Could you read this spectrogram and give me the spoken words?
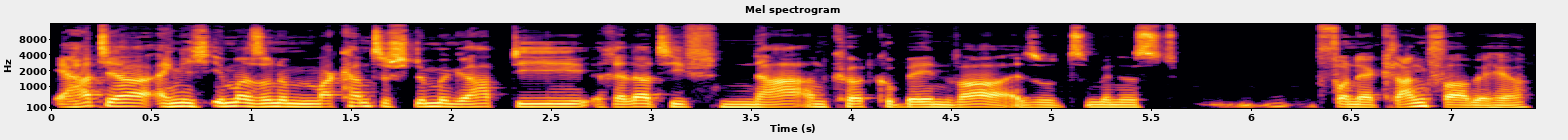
er hat ja eigentlich immer so eine markante Stimme gehabt, die relativ nah an Kurt Cobain war, also zumindest von der Klangfarbe her.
